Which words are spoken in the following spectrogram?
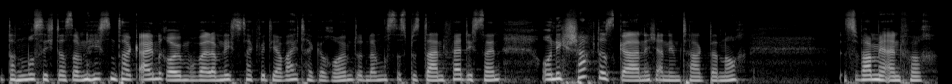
dann muss ich das am nächsten Tag einräumen, weil am nächsten Tag wird ja weitergeräumt und dann muss es bis dahin fertig sein. Und ich schaffe das gar nicht an dem Tag dann noch. Es war mir einfach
